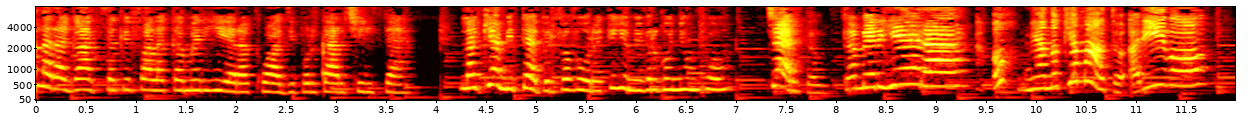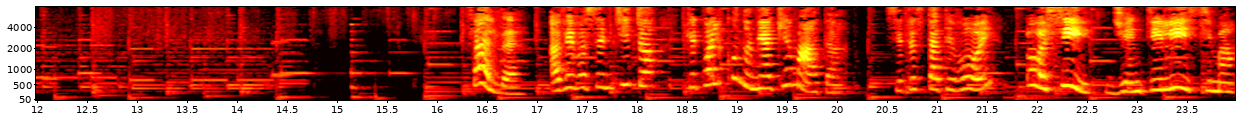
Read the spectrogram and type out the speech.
alla ragazza che fa la cameriera qua di portarci il tè. La chiami te per favore, che io mi vergogno un po'. Certo, cameriera! Oh, mi hanno chiamato, arrivo! Salve, avevo sentito che qualcuno mi ha chiamata. Siete state voi? Oh sì, gentilissima.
